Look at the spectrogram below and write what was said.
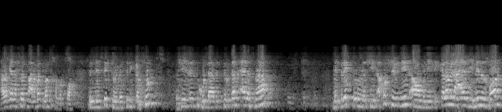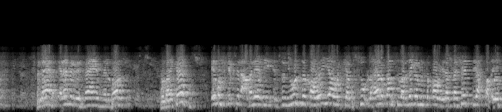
هراجع أنا شوية معلومات بس خلصتها. في ال lensectomy بسيب الكبسول؟ بشيل ال lens كلها باستخدام آلة اسمها vitrectomy machine. أخش منين؟ أو منين؟ الكلام العادي من ال pars plana الكلام الرفاعي من ال pars plicata إيه مشكلة العملية دي؟ ال zonules قوية وال capsule ال hyalo capsular ligament قوي. لما شد يحصل إيه؟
